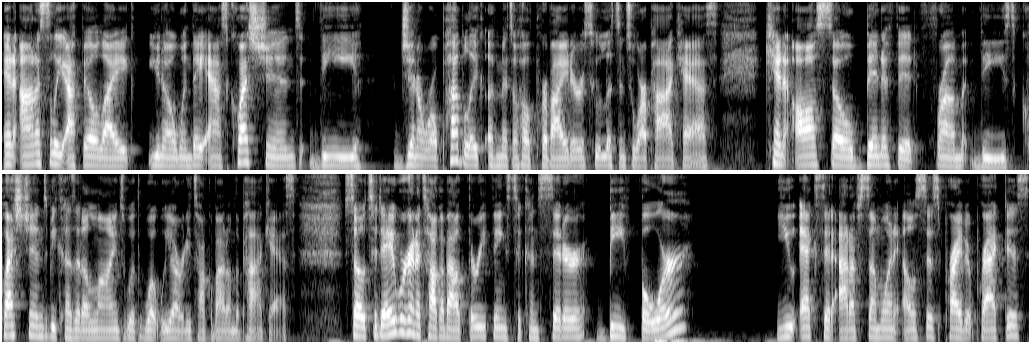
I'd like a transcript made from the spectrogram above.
And honestly, I feel like, you know, when they ask questions, the general public of mental health providers who listen to our podcast can also benefit from these questions because it aligns with what we already talk about on the podcast. So today we're going to talk about three things to consider before you exit out of someone else's private practice.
